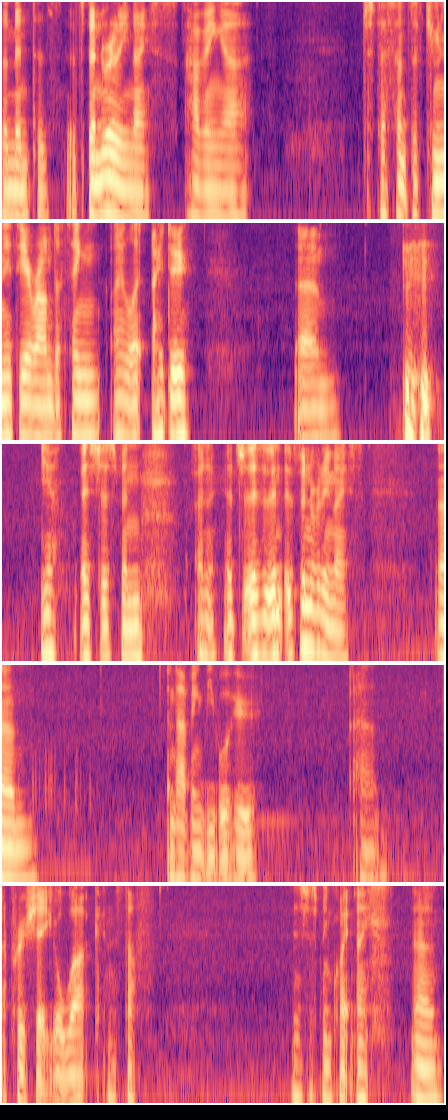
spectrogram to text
the minters. It's been really nice having uh just a sense of community around a thing I like I do. Um. hmm yeah, it's just been, I don't know, it's it's been it's been really nice, um, and having people who, um, appreciate your work and stuff. It's just been quite nice, um,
